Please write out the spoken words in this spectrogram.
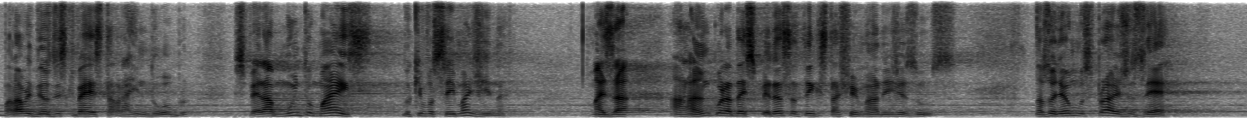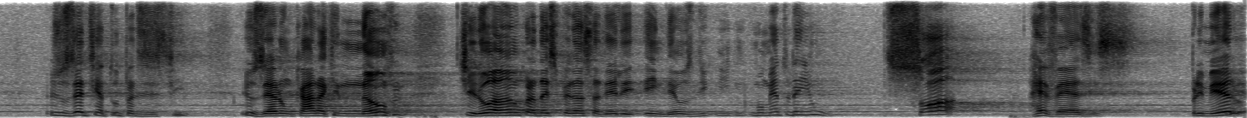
A palavra de Deus diz que vai restaurar em dobro, esperar muito mais do que você imagina. Mas a, a âncora da esperança tem que estar firmada em Jesus. Nós olhamos para José. José tinha tudo para desistir. José era um cara que não tirou a âncora da esperança dele em Deus em momento nenhum. Só reveses. Primeiro,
